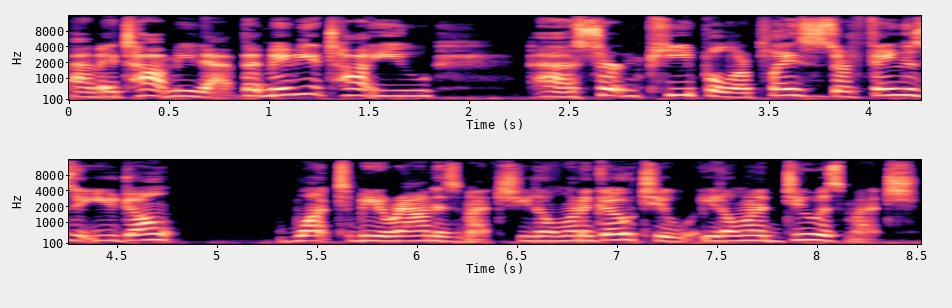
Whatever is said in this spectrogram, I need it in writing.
Um, it taught me that, but maybe it taught you uh, certain people or places or things that you don't want to be around as much. You don't want to go to. You don't want to do as much.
